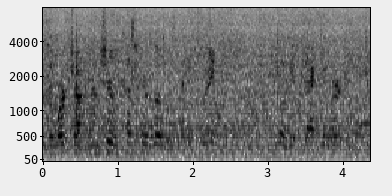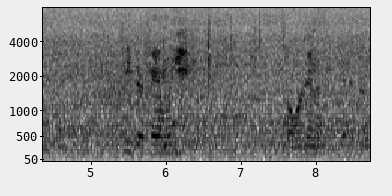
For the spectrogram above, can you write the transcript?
It's a work truck, and I'm sure the customers love this thing tonight. Go get back to work and feed their family. So we're gonna get it done.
